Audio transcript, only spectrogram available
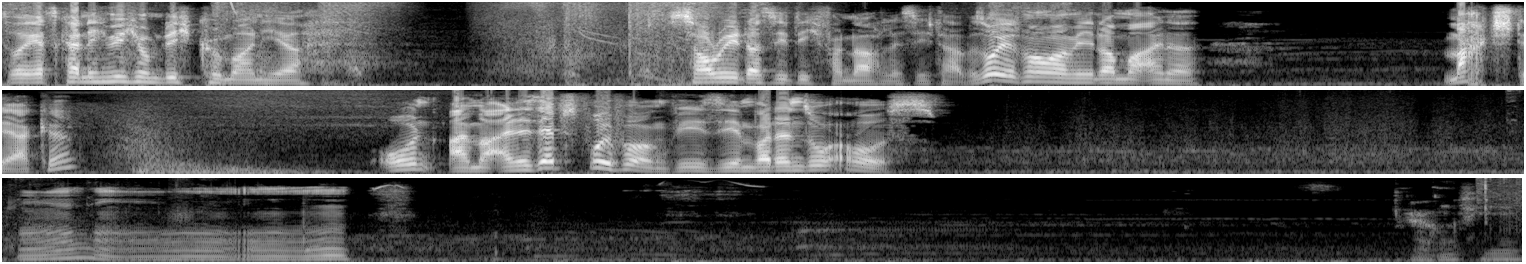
So, jetzt kann ich mich um dich kümmern hier. Sorry, dass ich dich vernachlässigt habe. So, jetzt machen wir wieder mal eine Machtstärke. Und einmal eine Selbstprüfung. Wie sehen wir denn so aus? Irgendwie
